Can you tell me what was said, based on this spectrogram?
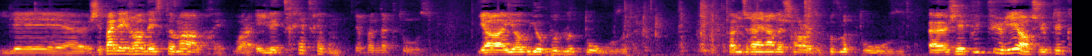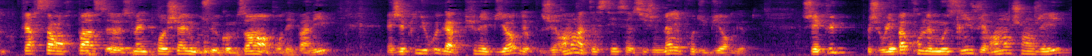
Il est... euh, J'ai pas d'erreur d'estomac après. Voilà. Et il est très très bon. Il n'y a pas de lactose. Il y a, y, a, y a pas de lactose. Comme dirait la mère de Charlotte, il a pas de lactose. Euh, j'ai plus de purée, alors je vais peut-être faire ça en repas semaine prochaine ou c'est comme ça hein, pour dépanner. Mais j'ai pris du coup de la purée Bjorg. Je vais vraiment la tester celle-ci, j'aime bien les produits Bjorg. J'ai plus, je voulais pas prendre de mousseline, je voulais vraiment changer.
